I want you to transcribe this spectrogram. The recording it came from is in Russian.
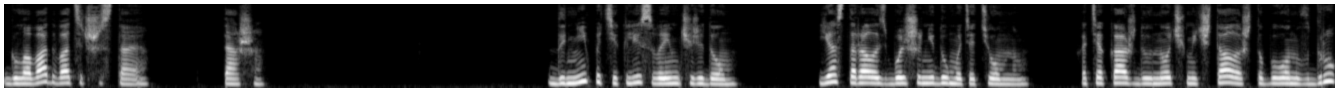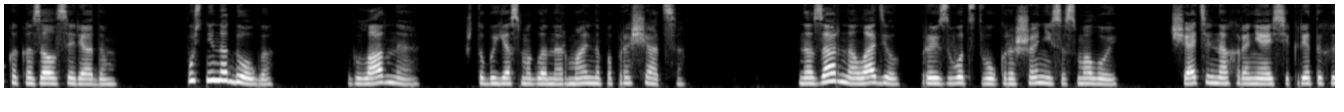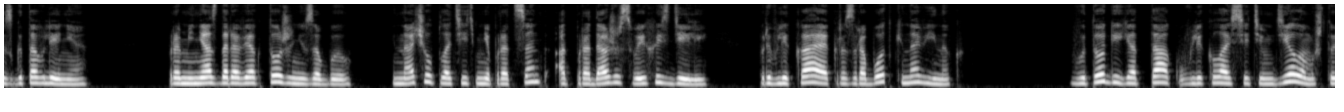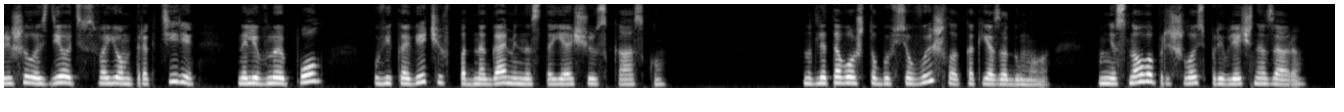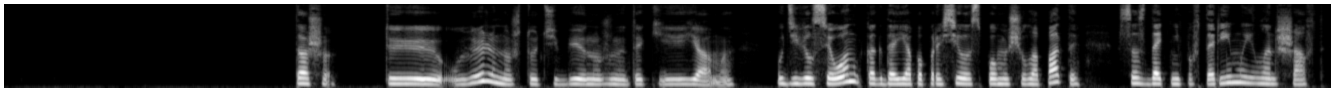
Глава 26. Таша. Дни потекли своим чередом. Я старалась больше не думать о темном, хотя каждую ночь мечтала, чтобы он вдруг оказался рядом. Пусть ненадолго. Главное, чтобы я смогла нормально попрощаться. Назар наладил производство украшений со смолой, тщательно охраняя секрет их изготовления — про меня здоровяк тоже не забыл и начал платить мне процент от продажи своих изделий, привлекая к разработке новинок. В итоге я так увлеклась этим делом, что решила сделать в своем трактире наливной пол, увековечив под ногами настоящую сказку. Но для того, чтобы все вышло, как я задумала, мне снова пришлось привлечь Назара. «Таша, «Ты уверена, что тебе нужны такие ямы?» Удивился он, когда я попросила с помощью лопаты создать неповторимый ландшафт.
